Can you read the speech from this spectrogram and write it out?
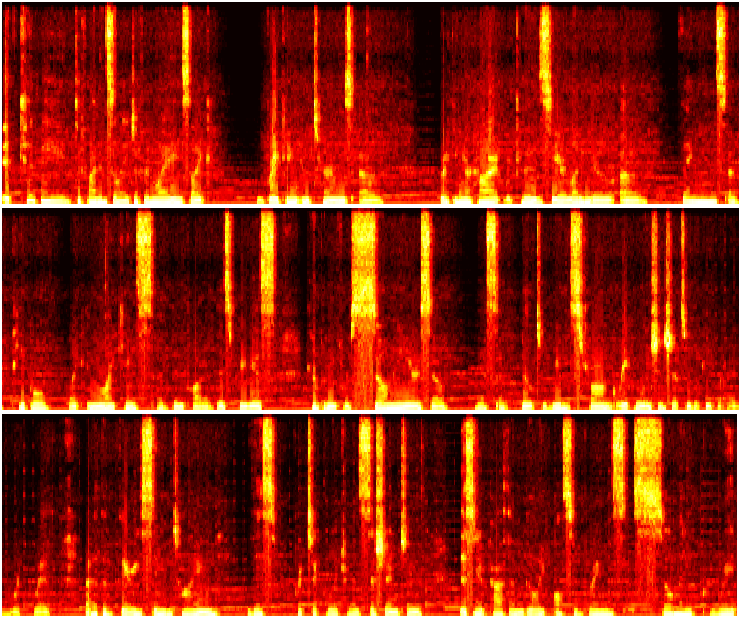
it could be defined in so many different ways, like breaking in terms of breaking your heart because you're letting go of things, of people. Like in my case, I've been part of this previous company for so many years, so yes, I've built really strong, great relationships with the people I've worked with. But at the very same time, this particular transition to this new path I'm going also brings so many great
